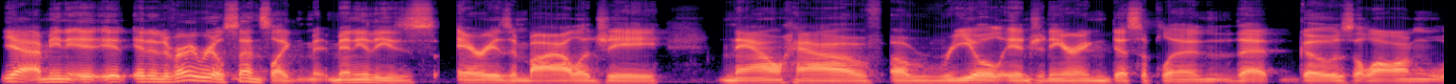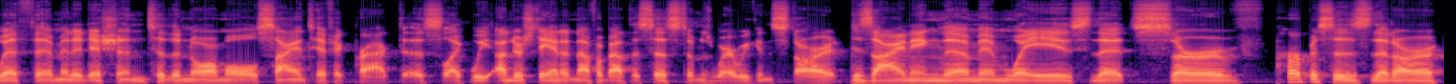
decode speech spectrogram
Yeah, I mean, it, it in a very real sense, like m- many of these areas in biology now have a real engineering discipline that goes along with them in addition to the normal scientific practice. Like we understand enough about the systems where we can start designing them in ways that serve purposes that are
